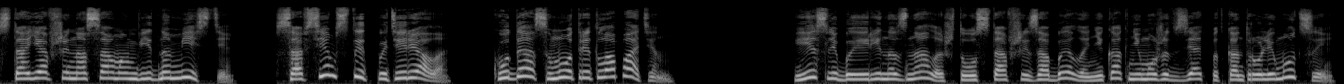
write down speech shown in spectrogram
стоявший на самом видном месте. Совсем стыд потеряла? Куда смотрит Лопатин? Если бы Ирина знала, что уставший Забелла никак не может взять под контроль эмоции,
